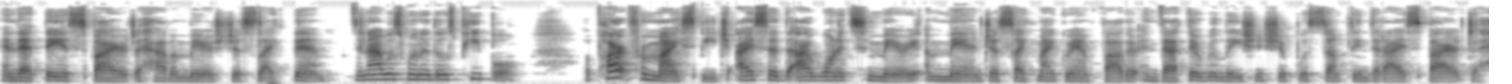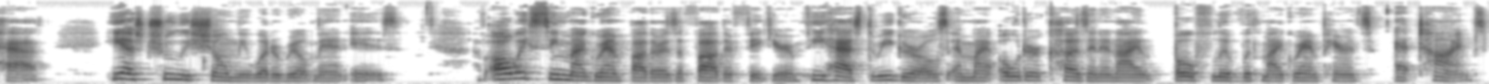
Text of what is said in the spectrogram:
and that they aspired to have a marriage just like them. And I was one of those people. Apart from my speech, I said that I wanted to marry a man just like my grandfather and that their relationship was something that I aspired to have. He has truly shown me what a real man is. I've always seen my grandfather as a father figure. He has three girls, and my older cousin and I both live with my grandparents at times.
